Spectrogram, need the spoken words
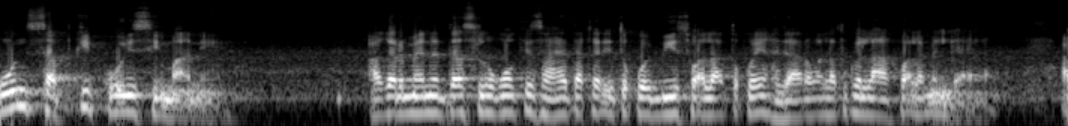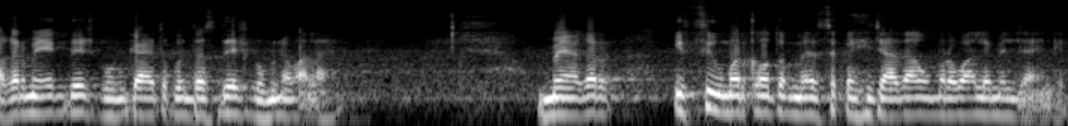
उन सब की कोई सीमा नहीं अगर मैंने दस लोगों की सहायता करी तो कोई बीस वाला तो कोई हज़ार वाला तो कोई लाख वाला मिल जाएगा। अगर मैं एक देश घूम के आया तो कोई दस देश घूमने वाला है। मैं अगर इसी उम्र का हूँ तो मेरे से कहीं ज़्यादा उम्र वाले मिल जाएँगे।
